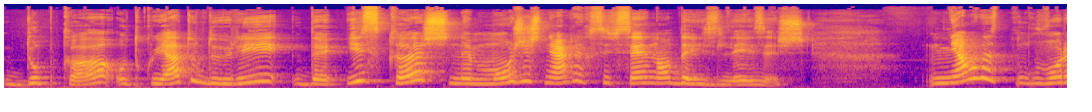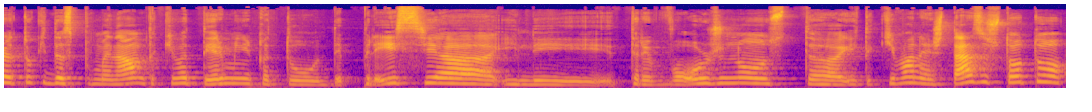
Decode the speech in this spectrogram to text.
дупка, от която дори да искаш, не можеш някакси все едно да излезеш. Няма да говоря тук и да споменавам такива термини като депресия или тревожност и такива неща, защото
